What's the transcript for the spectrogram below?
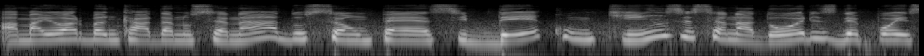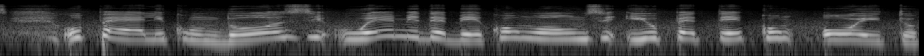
A maior bancada no Senado são o PSD com 15 senadores, depois o PL com 12, o MDB com 11 e o PT com 8.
